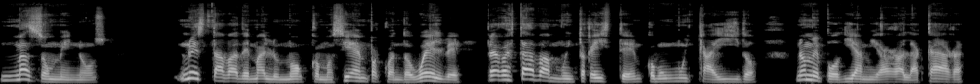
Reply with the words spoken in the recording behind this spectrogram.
más o menos. No estaba de mal humor como siempre cuando vuelve, pero estaba muy triste, como muy caído. No me podía mirar a la cara,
